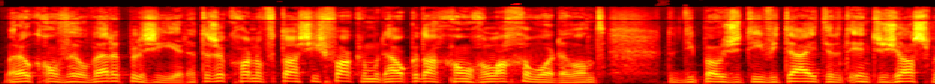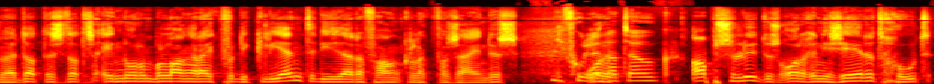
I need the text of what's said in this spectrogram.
maar ook gewoon veel werkplezier. Het is ook gewoon een fantastisch vak. Er moet elke dag gewoon gelachen worden. Want die positiviteit en het enthousiasme, dat is, dat is enorm belangrijk voor die cliënten die daar afhankelijk van zijn. Dus die voelen dat ook. Absoluut. Dus organiseer het goed.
